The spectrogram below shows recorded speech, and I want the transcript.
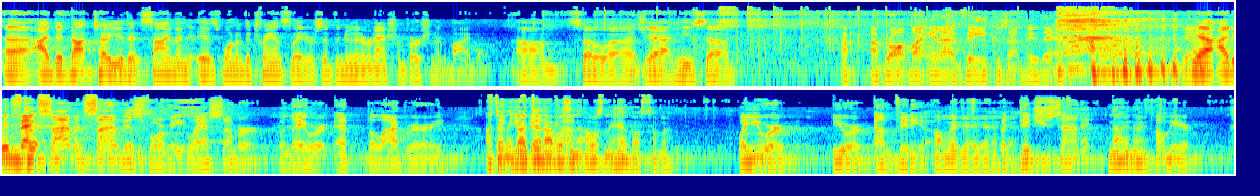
uh, I did not tell you that Simon is one of the translators of the New International Version of the Bible. Um, so uh, yeah, he's uh, I, I brought my NIV because I knew that. Yeah, I didn't In fact, put- Simon signed this for me last summer when they were at the library. I don't think you've I did. got a I wasn't. copy. I wasn't here last summer Well, you were you were on video. on video. Yeah. But yeah. did you sign it? no, no. Oh, here.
